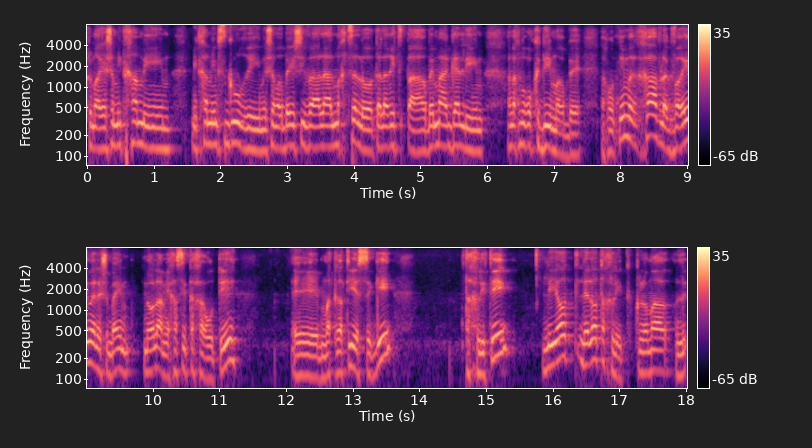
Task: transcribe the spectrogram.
כלומר, יש שם מתחמים, מתחמים סגורים, יש שם הרבה ישיבה על, על מחצלות, על הרצפה, הרבה מעגלים, אנחנו רוקדים הרבה. אנחנו נותנים מרחב לגברים האלה שבאים מעולם יחסית תחרותי, אה, מטרתי הישגי, תכליתי, להיות ללא תכלית. כלומר, ל,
